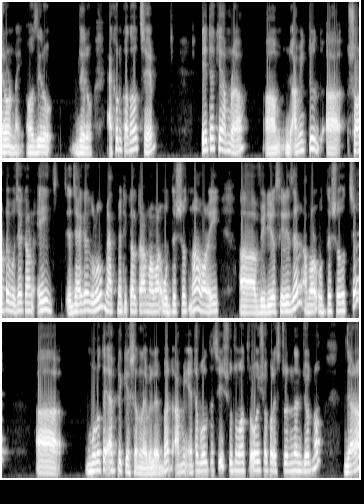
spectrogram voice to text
এরর নাই। ও জিরো জিরো এখন কথা হচ্ছে এটাকে আমরা আম, একটু শর্টে বোঝাই কারণ এই জায়গাগুলো ম্যাথমেটিক্যাল টার্ম আমার উদ্দেশ্য না, আমার এই ভিডিও সিরিজের আমার উদ্দেশ্য হচ্ছে মূলত অ্যাপ্লিকেশন লেভেলের বাট আমি এটা বলতেছি শুধুমাত্র ওই সকল স্টুডেন্টদের জন্য যারা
